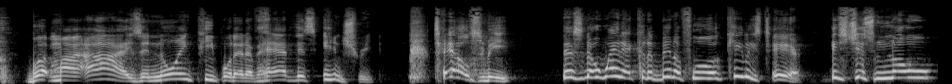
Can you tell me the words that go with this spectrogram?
but my eyes and knowing people that have had this injury tells me there's no way that could have been a full Achilles tear. It's just no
